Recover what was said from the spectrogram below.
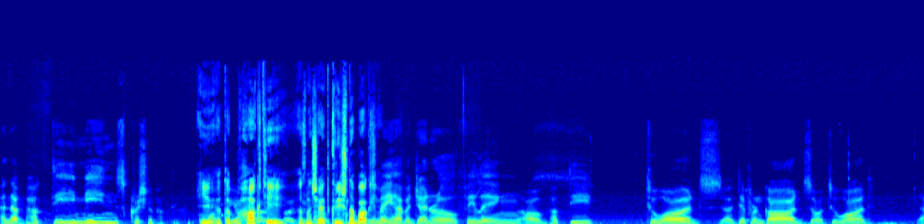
And that bhakti means Krishna bhakti. И это бхакти означает Кришна We бхакти. may have a general feeling of bhakti towards uh, different gods or toward uh,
